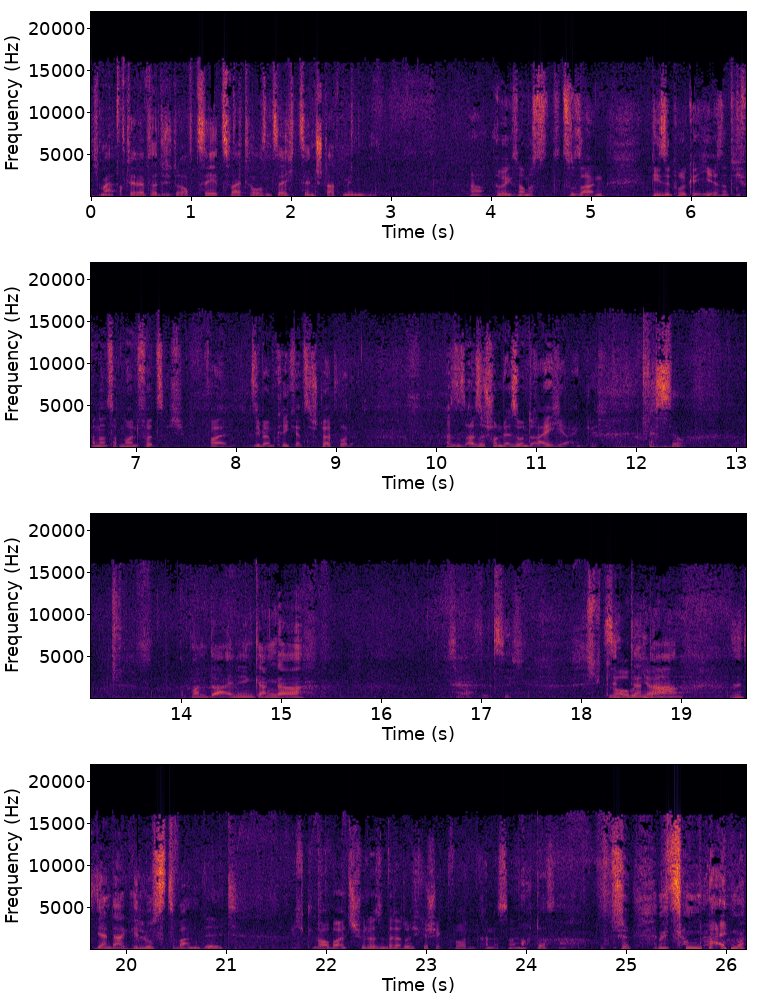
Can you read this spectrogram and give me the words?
Ich meine, auf der Webseite steht drauf C 2016 Stadt Minden. Ja, übrigens, man muss dazu sagen, diese Brücke hier ist natürlich von 1949, weil sie beim Krieg ja zerstört wurde. Also es ist also schon Version 3 hier eigentlich. Ach so. Ob man da in den Gang da. Ist ja auch witzig. Ich glaube ja. Da, sind die dann da gelustwandelt? Ich glaube, als Schüler sind wir da durchgeschickt worden, kann das sein? Auch das noch. Mit so einem Eimer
